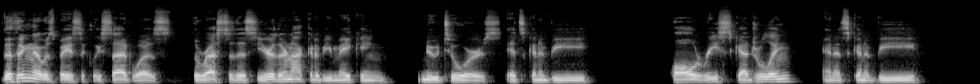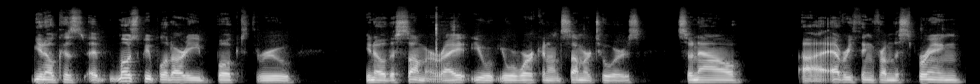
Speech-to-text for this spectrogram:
the thing that was basically said was the rest of this year they're not going to be making new tours. It's going to be all rescheduling and it's going to be you know because uh, most people had already booked through you know the summer right? You, you were working on summer tours. So now uh, everything from the spring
